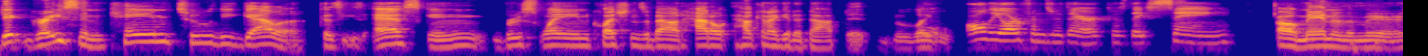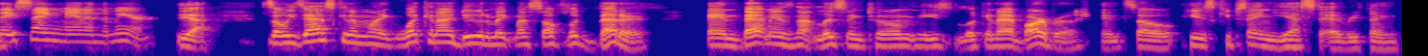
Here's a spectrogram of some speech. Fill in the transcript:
Dick Grayson came to the gala because he's asking Bruce Wayne questions about how do how can I get adopted? Like, Well, all the orphans are there because they sang. oh, man in the mirror. They sang "Man in the Mirror." Yeah. So he's asking him, like, what can I do to make myself look better? And Batman's not listening to him. He's looking at Barbara. And so he just keeps saying yes to everything.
